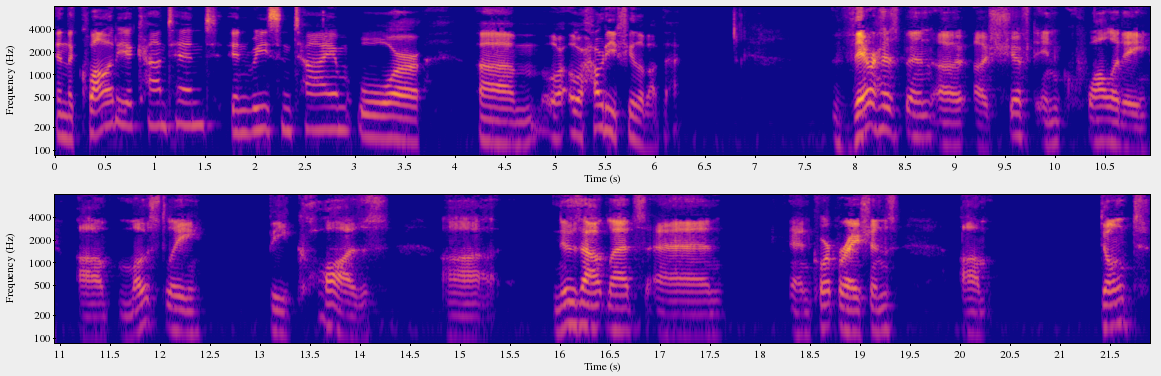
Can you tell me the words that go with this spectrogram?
in the quality of content in recent time, or um, or, or how do you feel about that? There has been a, a shift in quality, uh, mostly because uh, news outlets and and corporations um, don't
